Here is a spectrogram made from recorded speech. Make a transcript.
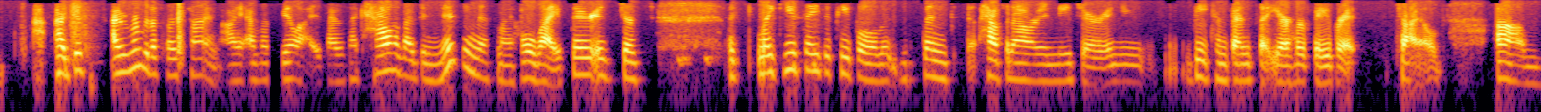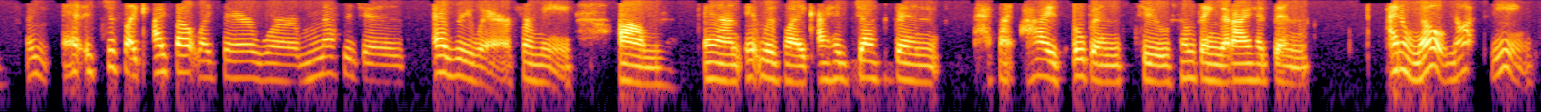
I just I remember the first time I ever realized I was like, how have I been missing this my whole life? There is just like like you say to people that you spend half an hour in nature and you be convinced that you're her favorite child. Um and it's just like I felt like there were messages everywhere for me. Um and it was like I had just been had my eyes opened to something that I had been I don't know, not seeing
